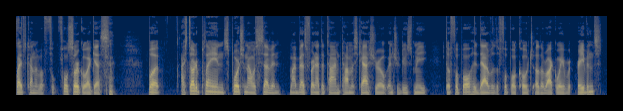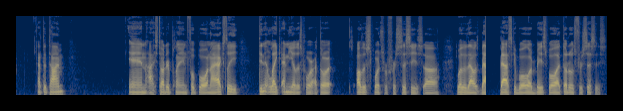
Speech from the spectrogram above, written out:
life's kind of a full circle, I guess. But I started playing sports when I was seven. My best friend at the time, Thomas Castro, introduced me to football. His dad was the football coach of the Rockaway Ravens at the time. And I started playing football, and I actually didn't like any other sport. I thought other sports were for sissies, uh, whether that was ba- basketball or baseball. I thought it was for sissies.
